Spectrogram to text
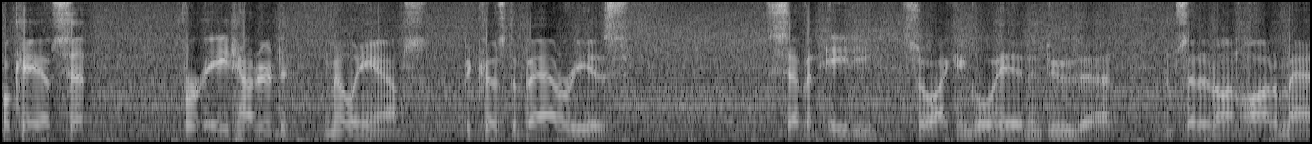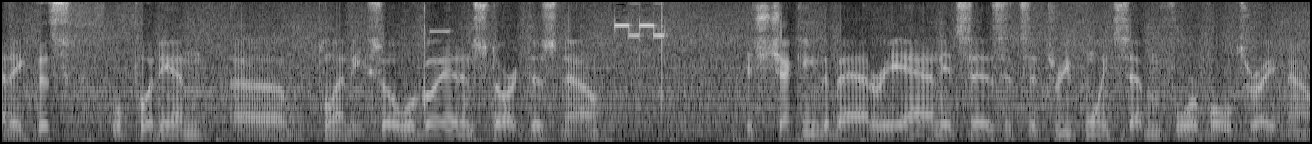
Okay, I've set for 800 milliamps because the battery is 780, so I can go ahead and do that and set it on automatic. This will put in uh, plenty. So we'll go ahead and start this now. It's checking the battery and it says it's at 3.74 volts right now.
